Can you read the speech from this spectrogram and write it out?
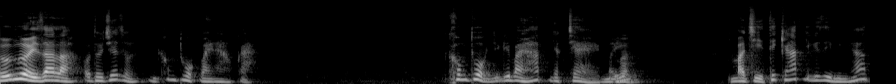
ngớ người ra là ôi tôi chết rồi mình không thuộc bài nào cả. Không thuộc những cái bài hát nhạc trẻ mấy. Vâng. mà chỉ thích hát những cái gì mình hát.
